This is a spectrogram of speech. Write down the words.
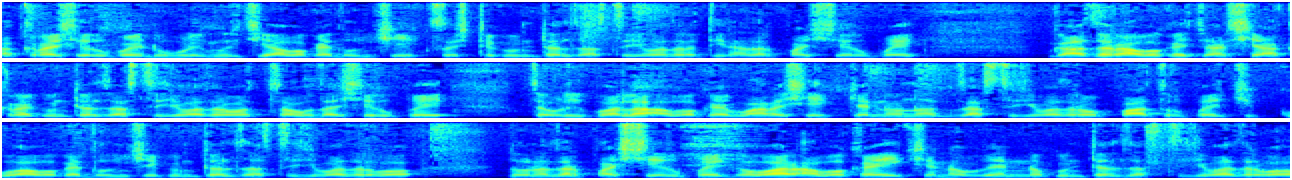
अकराशे रुपये. ढोबळी मिरची आवक आहे दोनशे एकसष्ट क्विंटल जास्तीच्या बाजार तीन हजार पाचशे रुपये. गाजर आवक आहे चारशे अकरा क्विंटल जास्तीच्या बाजारावर चौदाशे रुपये. चवळीपाला आवक आहे बाराशे एक्क्याण्णव नग जास्तीच्या बाजारावर पाच रुपये. चिक्कू आवक आहे दोनशे क्विंटल जास्तीचे बाजारभाव दोन हजार पाचशे रुपये. गवार आवक आहे एकशे नव्याण्णव क्विंटल जास्तीचे बाजारभाव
